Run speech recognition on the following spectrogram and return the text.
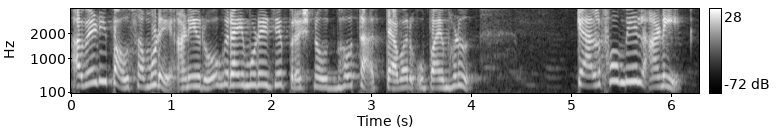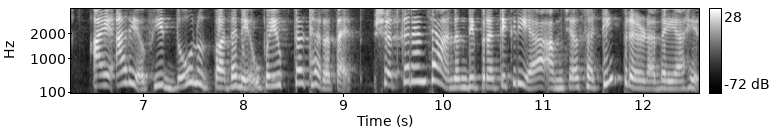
अवेळी पावसामुळे आणि रोगराईमुळे जे प्रश्न उद्भवतात त्यावर उपाय म्हणून कॅल्फोमिल आणि आय आर एफ ही दोन उत्पादने उपयुक्त ठरत आहेत. शेतकऱ्यांच्या आनंदी प्रतिक्रिया आमच्यासाठी प्रेरणादायी आहेत.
